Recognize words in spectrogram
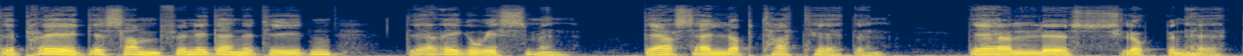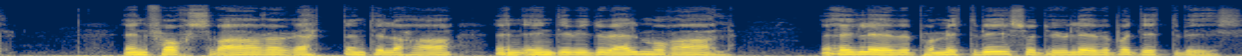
Det preger samfunnet i denne tiden, det er egoismen, det er selvopptattheten, det er løssluppenhet. En forsvarer retten til å ha en individuell moral. Jeg lever på mitt vis, og du lever på ditt vis.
